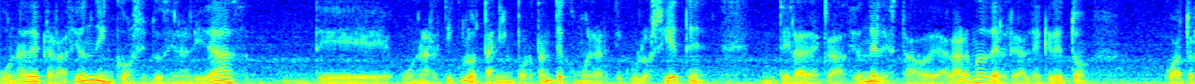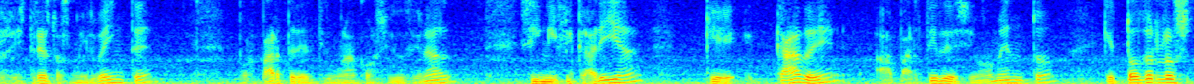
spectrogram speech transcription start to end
una declaración de inconstitucionalidad de un artículo tan importante como el artículo 7 de la declaración del estado de alarma del Real Decreto 463-2020 por parte del Tribunal Constitucional, significaría que cabe, a partir de ese momento, que todos los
